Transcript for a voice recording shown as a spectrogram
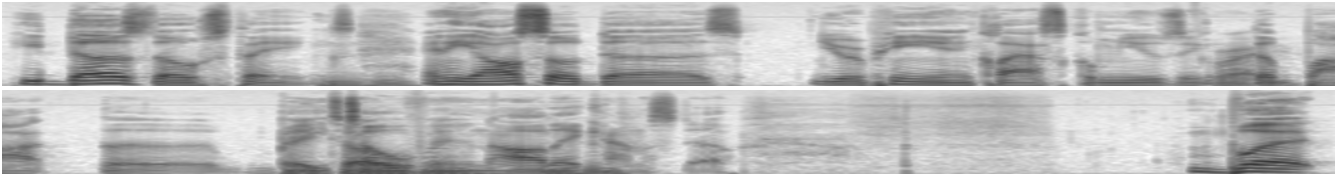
He does those things, and he also does European classical music, Right. the Bach, the Beethoven, Beethoven. and all that kind of stuff. But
